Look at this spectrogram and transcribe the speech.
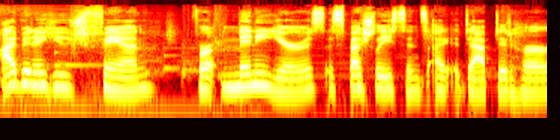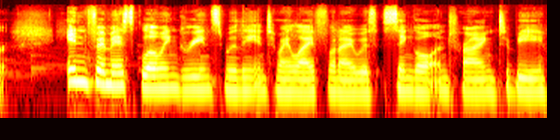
I've been a huge fan for many years, especially since I adapted her infamous glowing green smoothie into my life when I was single and trying to be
